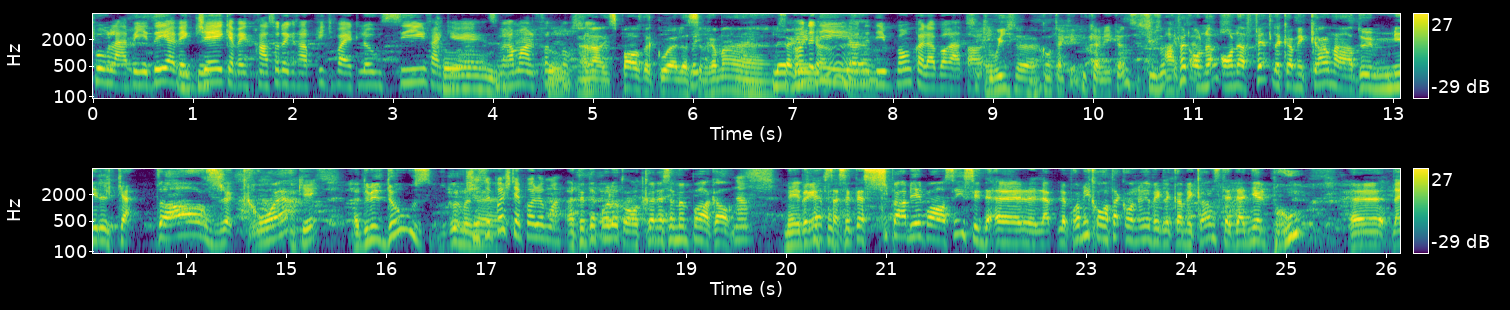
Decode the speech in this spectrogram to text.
pour la BD, avec. Jake, avec François de Grand Prix qui va être là aussi. Fait que Cool. c'est vraiment le fun pour Non, non, ça. il se passe de quoi, là? C'est vraiment... euh, Ça On a des, on a des bons collaborateurs. Oui. contacté puis Comic Con, c'est toujours En fait, on a, on a fait le Comic Con en 2014, je crois. Ok. Euh, 2012? Je sais pas, j'étais pas là, moi. Ah, T'étais pas là, toi, on te connaissait même pas encore. Non. Mais bref, ça s'était super bien passé. C'est euh, la- le premier contact qu'on a eu avec le Comic Con, c'était Daniel Prou. Euh, Da-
